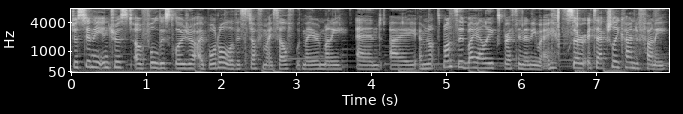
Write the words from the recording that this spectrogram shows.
Just in the interest of full disclosure, I bought all of this stuff myself with my own money and I am not sponsored by AliExpress in any way. So it's actually kind of funny.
